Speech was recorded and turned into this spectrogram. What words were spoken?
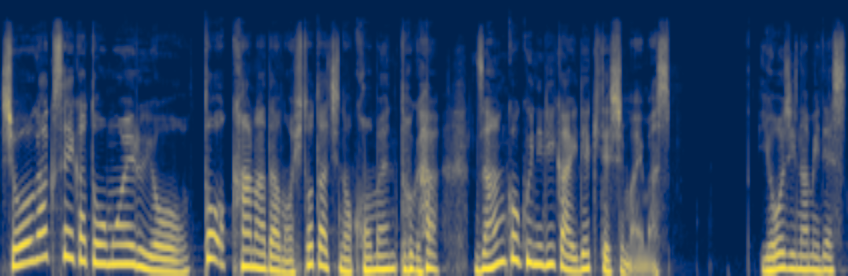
小学生かと思えるよ。とカナダの人たちのコメントが 残酷に理解できてしまいます。幼児並みです。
